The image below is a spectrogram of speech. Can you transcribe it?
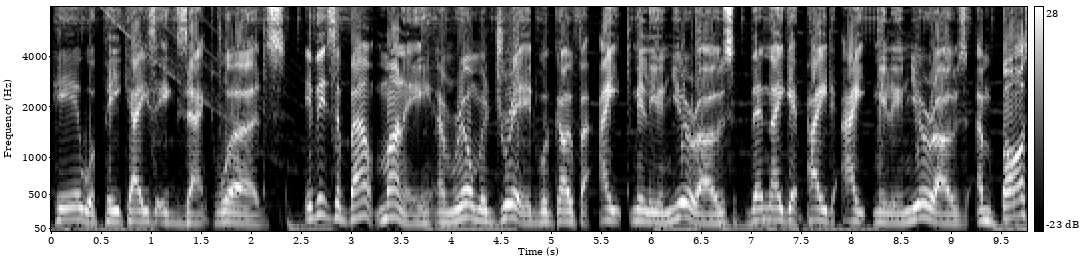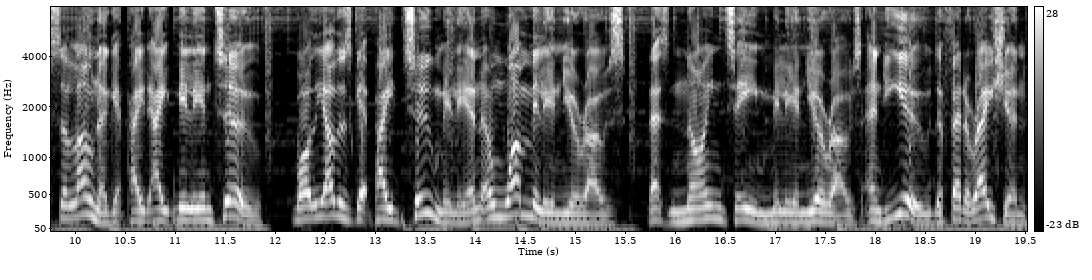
here were Piqué's exact words. If it's about money and Real Madrid would go for 8 million euros, then they get paid 8 million euros, and Barcelona get paid 8 million too while the others get paid 2 million and 1 million euros. That's 19 million euros, and you, the Federation,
